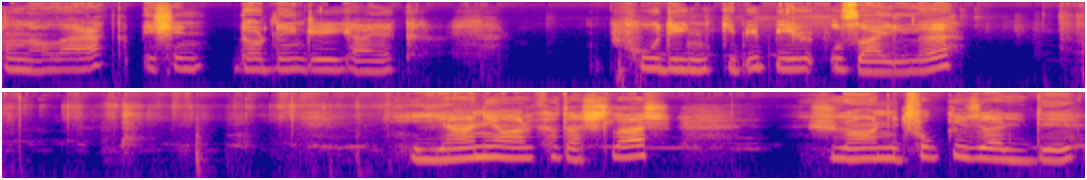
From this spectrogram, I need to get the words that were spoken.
son olarak beşin dördüncü hikaye puding gibi bir uzaylı. Yani arkadaşlar yani çok güzeldi.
